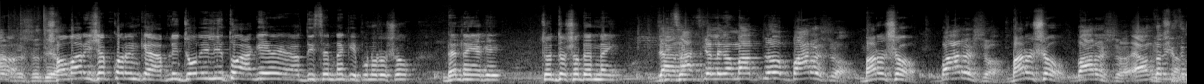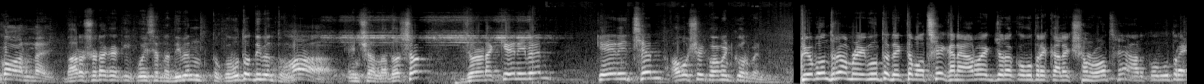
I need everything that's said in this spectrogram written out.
কিন্তু 1800 দেয়া। সবার হিসাব করেন কে? আপনি জলিলি তো আগে দিচ্ছেন নাকি পনেরোশো? দেন নাই আগে? চোদ্দশো দেন নাই? আজকে লেগে মাত্র বারোশো। বারোশো? বারোশো। বারোশো? বারোশো। এখন তো কিছু করার নাই। বারোশো টাকা কি কইছেন না? দিবেন তো কবুতর দিবেন তো। হ্যাঁ। ইনশাল্লাহ। দর্শক জোড়াটা কে নেবেন? কে নিচ্ছেন? অবশ্যই কমেন্ট করবেন। প্রিয় বন্ধুরা আমরা এই মুহূর্তে দেখতে পাচ্ছি এখানে আরও এক জোড়া কবুতরের কালেকশন রয়েছে। আর কবুতরের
